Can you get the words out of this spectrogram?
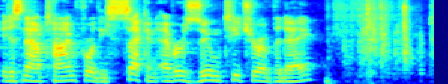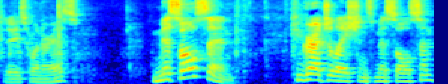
It is now time for the second ever Zoom Teacher of the Day. Today's winner is Miss Olson. Congratulations, Miss Olson.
